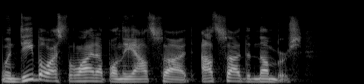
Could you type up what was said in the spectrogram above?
When Deebo has to line up on the outside, outside the numbers,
